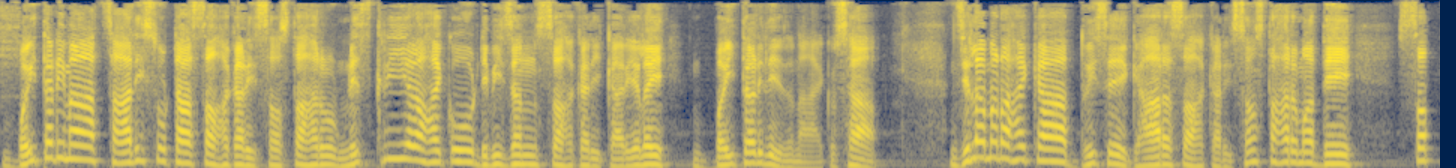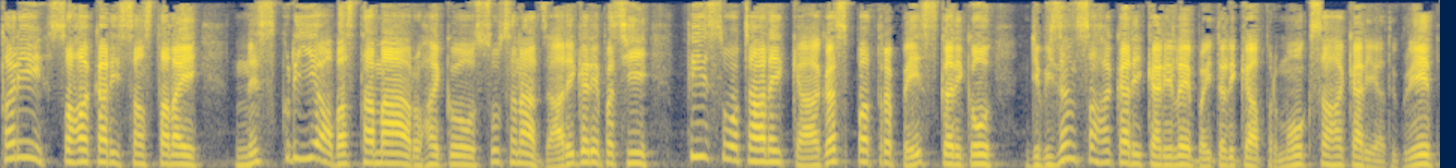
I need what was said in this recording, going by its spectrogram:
बैतडीमा चालिसवटा सहकारी संस्थाहरू निष्क्रिय रहेको डिभिजन सहकारी कार्यालय बैतडीले जनाएको छ। जिल्लामा रहेका दुई सय एघार सहकारी संस्थाहरूमध्ये सत्तरी सहकारी संस्थालाई निष्क्रिय अवस्थामा रहेको सूचना जारी गरेपछि तीसवटाले कागज पत्र पेश गरेको डिभिजन सहकारी कार्यालय बैतडीका प्रमुख सहकारी अधिकृत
